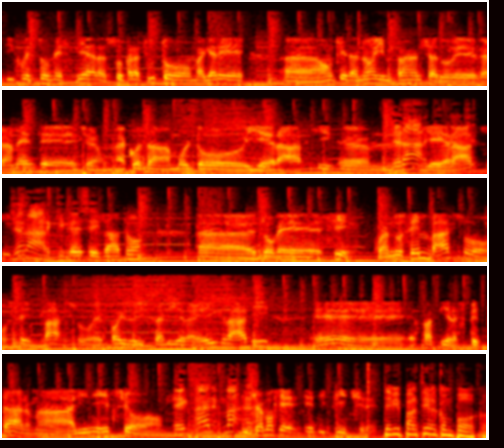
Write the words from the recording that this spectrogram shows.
di questo mestiere, soprattutto magari eh, anche da noi in Francia dove veramente c'è una cosa molto ierarchica. ehm, Gerarchica, gerarchica, Eh, sì. Esatto, eh, dove sì, quando sei in basso, sei in basso e poi devi salire i gradi e, farti rispettare, ma all'inizio Eh, ma diciamo che è difficile. Devi partire con poco.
